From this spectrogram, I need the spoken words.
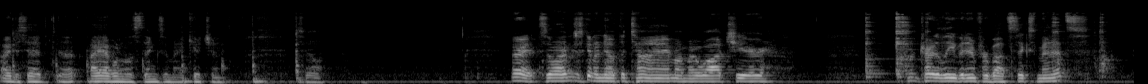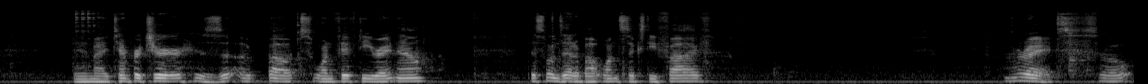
I just had, uh, I have one of those things in my kitchen. So, all right, so I'm just gonna note the time on my watch here. I'm gonna try to leave it in for about six minutes. And my temperature is about 150 right now. This one's at about 165. All right, so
